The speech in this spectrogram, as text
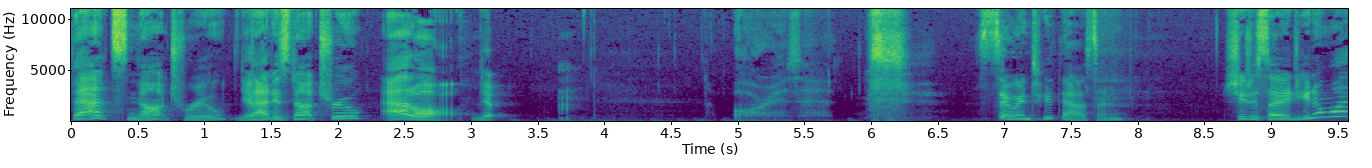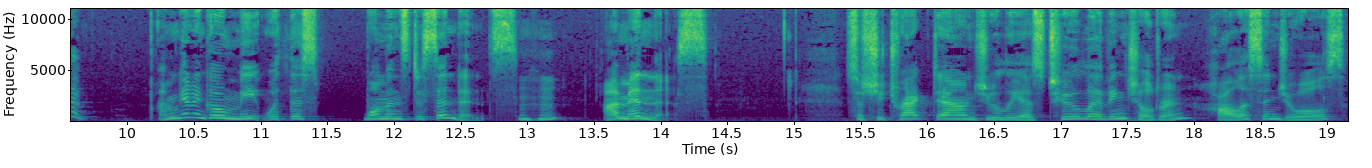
That's not true. Yeah. That is not true at all. Yep. Or is it? So in 2000, she decided, you know what? I'm going to go meet with this woman's descendants. I'm in this. So she tracked down Julia's two living children, Hollis and Jules,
